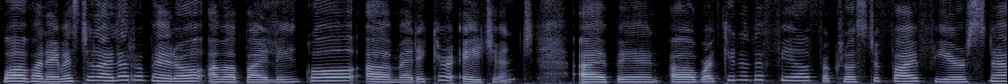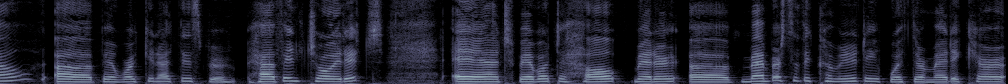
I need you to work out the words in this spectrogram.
Well, my name is Dalila Romero. I'm a bilingual uh, Medicare agent. I've been uh, working in the field for close to five years now. I've uh, been working at this, have enjoyed it, and to be able to help med- uh, members of the community with their Medicare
